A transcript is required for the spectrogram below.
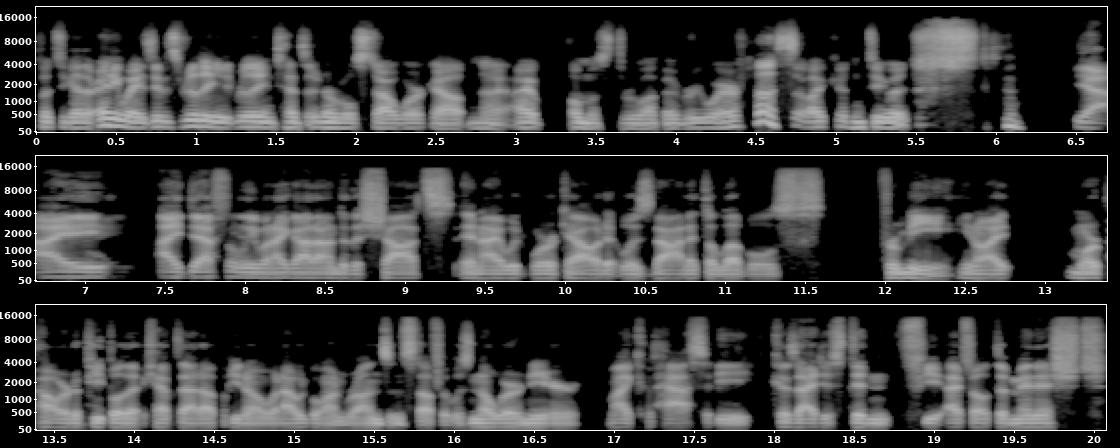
put together. Anyways, it was really really intense interval style workout, and I, I almost threw up everywhere, so I couldn't do it. yeah, I I definitely when I got onto the shots and I would work out, it was not at the levels for me. You know, I more power to people that kept that up. You know, when I would go on runs and stuff, it was nowhere near my capacity because I just didn't feel. I felt diminished.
